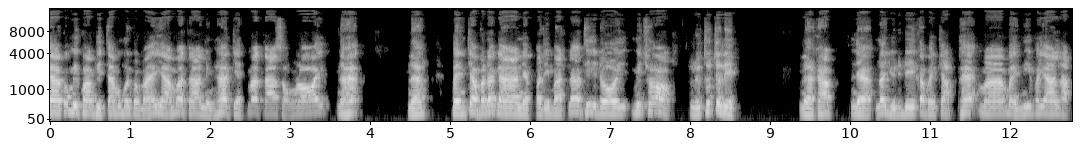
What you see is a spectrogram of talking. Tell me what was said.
ญาก็มีความผิดตามประมวลกฎหมายอาญามาตราหนึ่งห้าเจ็ดมาตราสองร้อยนะฮะนะเป็นเจ้าพนักงานเนี่ยปฏิบัติหน้าที่โดยมิชอบหรือทุจริตนะครับเนี่ยแล้วอยู่ดีๆก็ไปจับแพะมาไม่มีพยานหลัก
